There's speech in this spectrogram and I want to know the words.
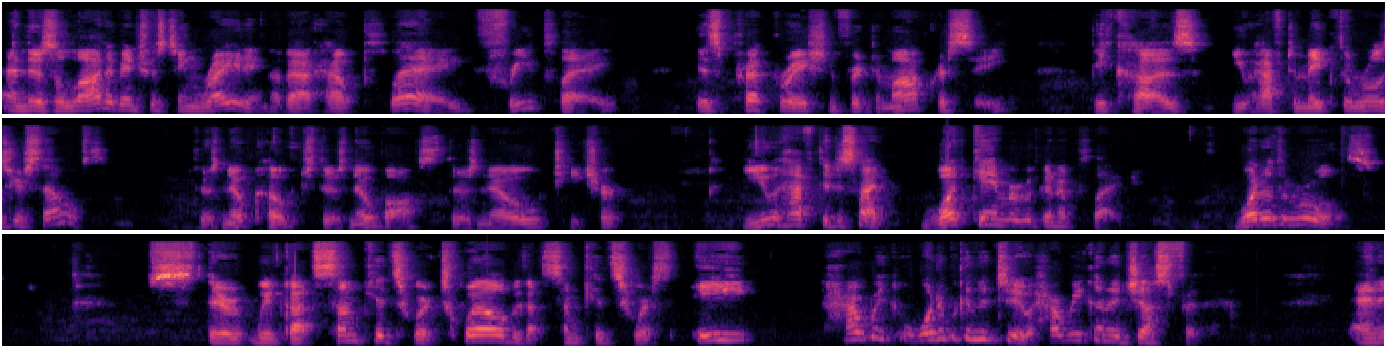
And there's a lot of interesting writing about how play, free play, is preparation for democracy because you have to make the rules yourselves. There's no coach, there's no boss, there's no teacher. You have to decide what game are we going to play? What are the rules? There, we've got some kids who are 12, we've got some kids who are eight. How are we, what are we going to do? How are we going to adjust for that? And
